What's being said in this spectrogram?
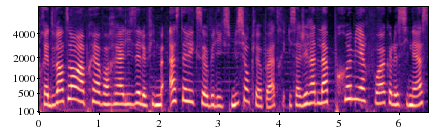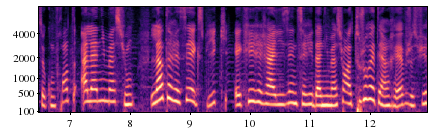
Près de 20 ans après avoir réalisé le film Astérix et Obélix Mission Cléopâtre, il s'agira de la première fois que le cinéaste se confronte à l'animation. L'intéressé explique Écrire et réaliser une série d'animation a toujours été un rêve, je suis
